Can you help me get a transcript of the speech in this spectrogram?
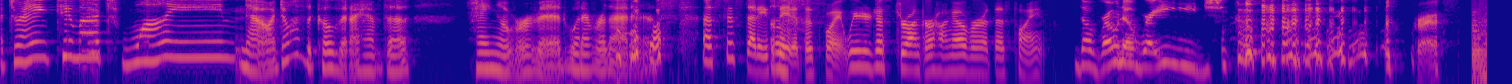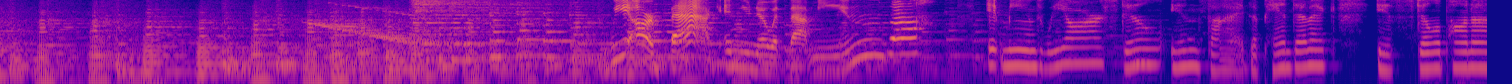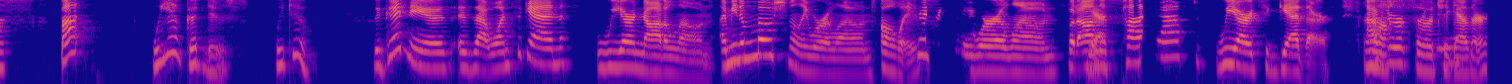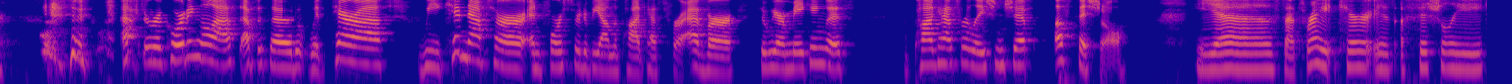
I drank too much wine. No, I don't have the COVID. I have the hangover vid, whatever that is. That's just steady state Ugh. at this point. We're just drunk or hungover at this point. The Rona rage. Gross. We are back, and you know what that means. Uh, It means we are still inside. The pandemic is still upon us, but we have good news. We do. the good news is that once again, we are not alone. I mean, emotionally, we're alone. Always. Physically, we're alone. But on this podcast, we are together. Oh, so together. After recording the last episode with Tara, we kidnapped her and forced her to be on the podcast forever. So we are making this podcast relationship official. Yes, that's right. Tara is officially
